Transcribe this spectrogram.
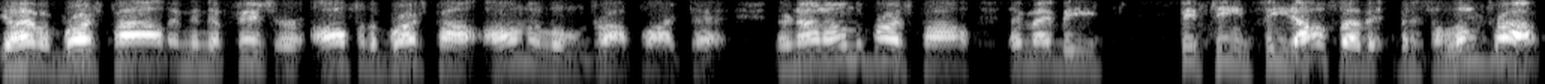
you'll have a brush pile, and then the fish are off of the brush pile on a little drop like that. They're not on the brush pile. They may be 15 feet off of it, but it's a little drop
